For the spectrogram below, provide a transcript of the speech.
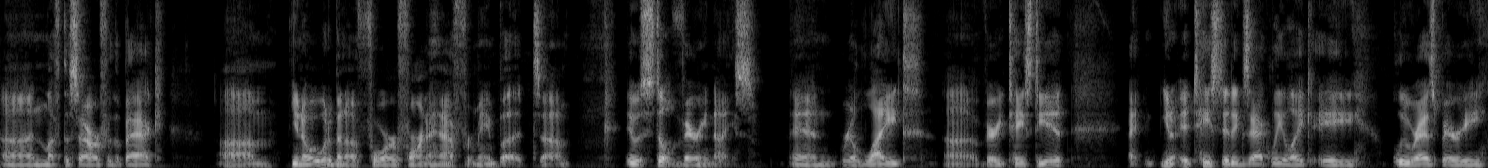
uh, and left the sour for the back, um, you know, it would have been a four, four and a half for me, but, um, it was still very nice and real light, uh, very tasty. It, you know, it tasted exactly like a blue raspberry,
